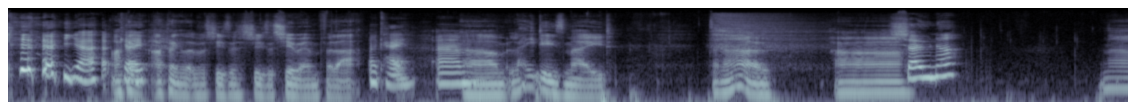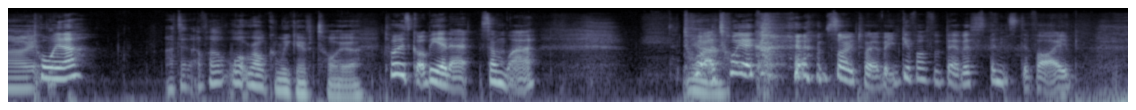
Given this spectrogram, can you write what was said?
yeah. Okay. I think I think that she's a, she's a shoe in for that. Okay. Um, Um, lady's maid. Don't know. Uh, Shona, no, it- Toyah. I don't know. Well, what role can we give Toyah? Toyah's got to be in it somewhere. Toyah, Yeah. Toyah. I'm sorry, Toyah, but you give off a bit of a spinster vibe.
